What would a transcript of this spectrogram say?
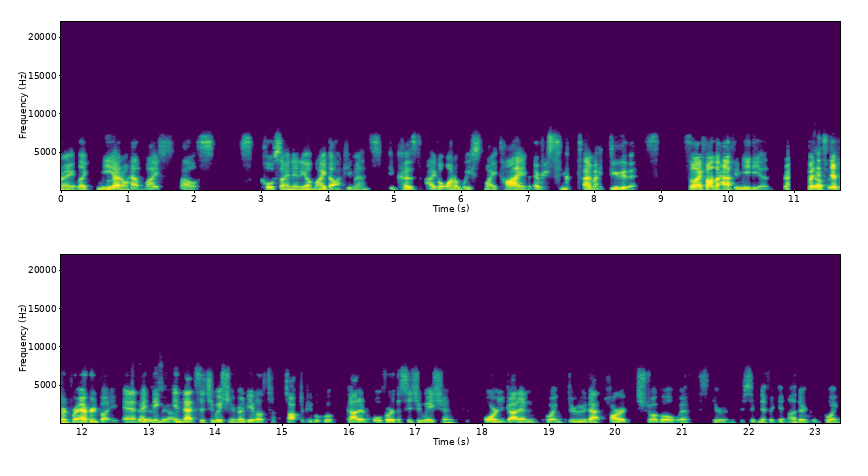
right? Like me, okay. I don't have my spouse co-sign any of my documents because I don't want to waste my time every single time I do this. So I found the happy median but gotcha. it's different for everybody. And it I is, think yeah. in that situation, you're going to be able to t- talk to people who have gotten over the situation or you got in going through that hard struggle with your, your significant other going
